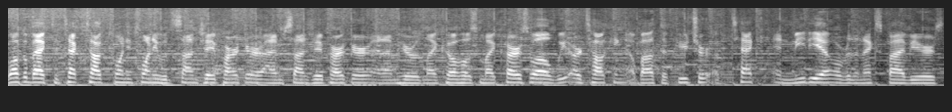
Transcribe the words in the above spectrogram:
Welcome back to Tech Talk 2020 with Sanjay Parker. I'm Sanjay Parker, and I'm here with my co host, Mike Carswell. We are talking about the future of tech and media over the next five years.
